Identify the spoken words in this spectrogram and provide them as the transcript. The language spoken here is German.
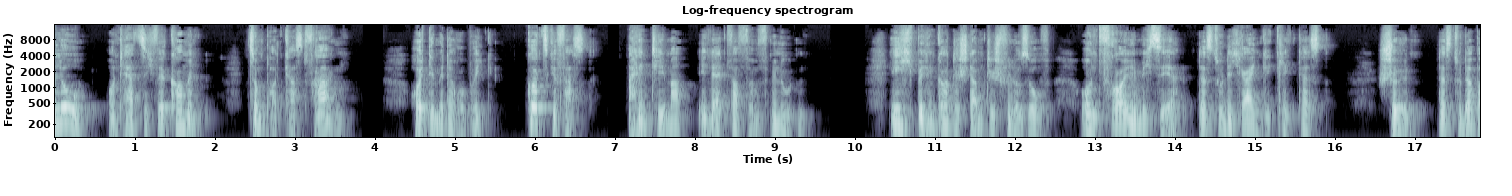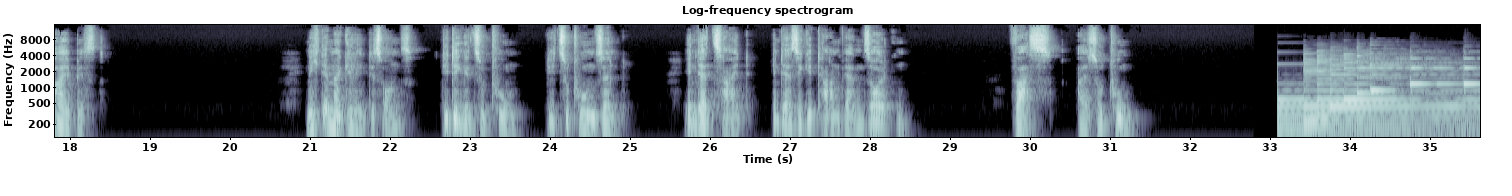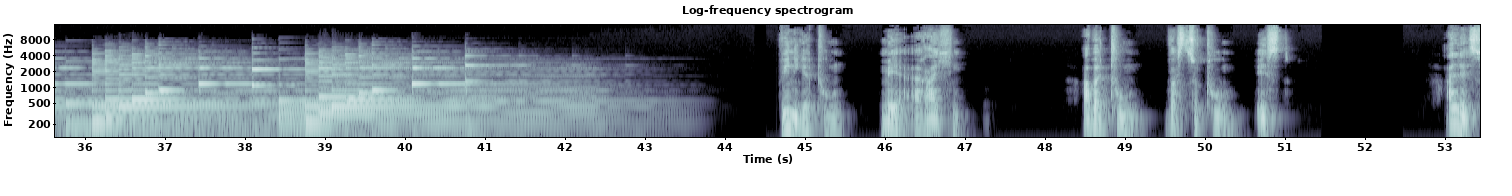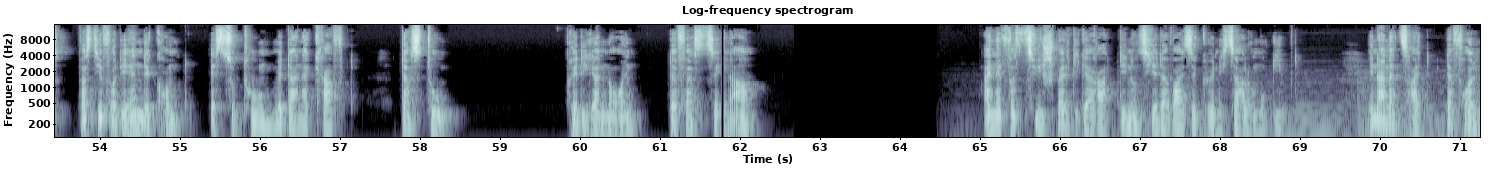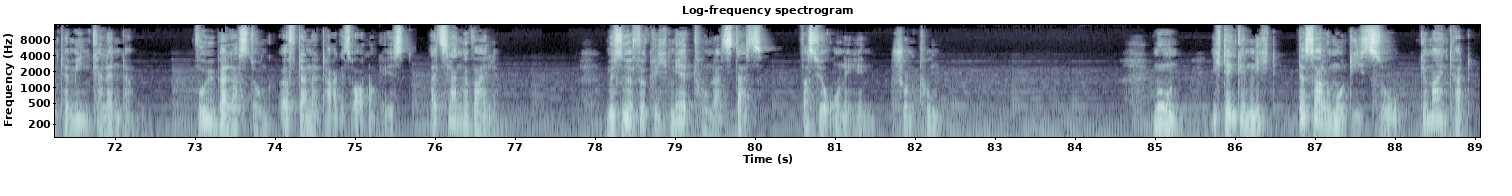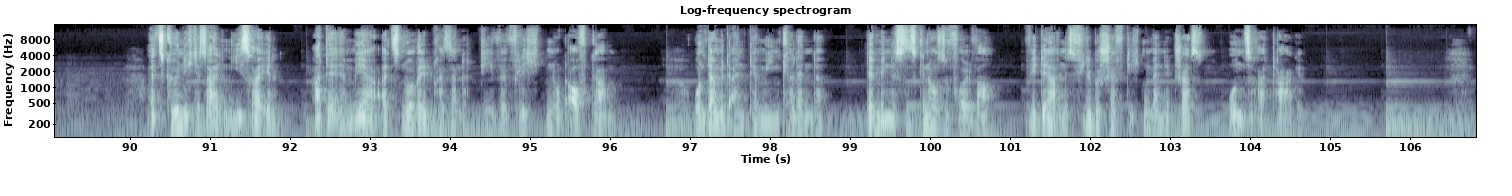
Hallo und herzlich willkommen zum Podcast Fragen. Heute mit der Rubrik Kurz gefasst. Ein Thema in etwa fünf Minuten. Ich bin Gottes Stammtischphilosoph und freue mich sehr, dass du dich reingeklickt hast. Schön, dass du dabei bist. Nicht immer gelingt es uns, die Dinge zu tun, die zu tun sind, in der Zeit, in der sie getan werden sollten. Was also tun? Weniger tun, mehr erreichen. Aber tun, was zu tun ist. Alles, was dir vor die Hände kommt, es zu tun mit deiner Kraft, das tu. Prediger 9, der Vers 10a. Ein etwas zwiespältiger Rat, den uns hier der weise König Salomo gibt. In einer Zeit der vollen Terminkalender, wo Überlastung öfter an der Tagesordnung ist als Langeweile. Müssen wir wirklich mehr tun als das, was wir ohnehin schon tun? Nun, ich denke nicht, dass Salomo dies so gemeint hat. Als König des alten Israel hatte er mehr als nur repräsentative Pflichten und Aufgaben und damit einen Terminkalender, der mindestens genauso voll war wie der eines vielbeschäftigten Managers unserer Tage.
